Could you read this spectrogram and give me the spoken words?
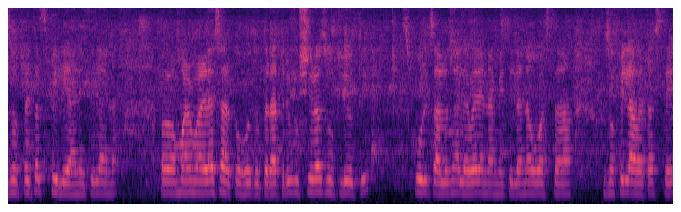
झोपेतच पिली आणि तिला आहे ना मळमळल्यासारखं होत होतं. रात्री उशिरा झोपली होती. स्कूल चालू झाल्यावर आहे ना मी तिला नऊ वाजता झोपी लावत असते.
